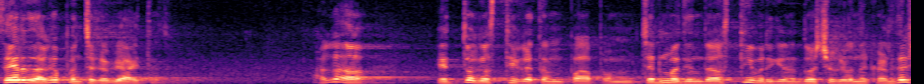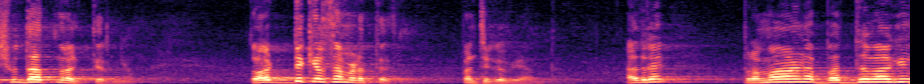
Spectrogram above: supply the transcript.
ಸೇರಿದಾಗ ಪಂಚಗವ್ಯ ಆಯ್ತದು. ಆಗ ಎತ್ವಗಸ್ಥಿಗತಂ ಪಾಪಂ, ಚರ್ಮದಿಂದ ಅಸ್ಥಿವರೆಗಿನ ದೋಷಗಳನ್ನು ಕಳೆದರೆ ಶುದ್ಧಾತ್ಮರಾಗ್ತೀರಿ ನೀವು. ದೊಡ್ಡ ಕೆಲಸ ಮಾಡುತ್ತೆ ಪಂಚಗವ್ಯ ಅಂತ. ಆದರೆ ಪ್ರಮಾಣಬದ್ಧವಾಗಿ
